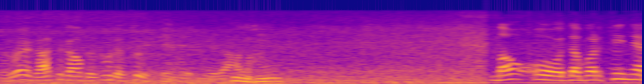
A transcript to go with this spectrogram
Žalioji gatvė gal daugiau lietuvių gyveno. Mhm. Na, o dabartinė...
